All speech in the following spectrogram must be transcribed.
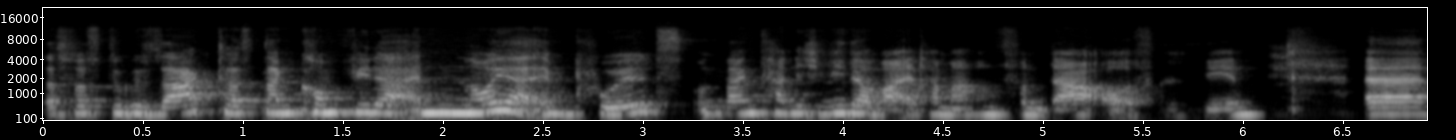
das, was du gesagt hast, dann kommt wieder ein neuer Impuls und dann kann ich wieder weitermachen von da aus gesehen. Äh,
